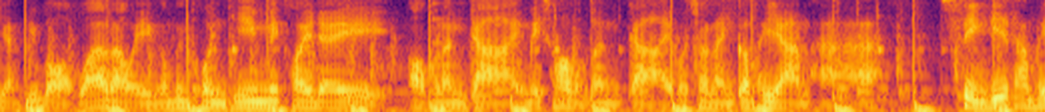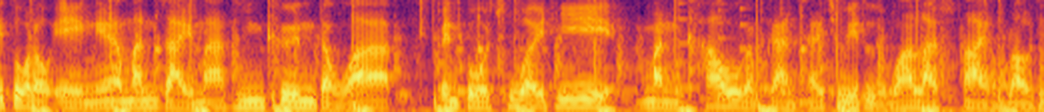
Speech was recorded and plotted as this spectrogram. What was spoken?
อย่างที่บอกว่าเราเองก็เป็นคนที่ไม่ค่อยได้ออกกำลังกาย ไม่ชอบออกกำลังกาย เพราะฉะนั้นก็พยายามหาสิ่งที่จะทำให้ตัวเราเองเนี่ยมั่นใจมากยิ่งขึ้น แต่ว่าเป็นตัวช่วยที่มันเข้ากับการใช้ชีวิตหรือว่าไลฟ์สไตล์ของเราจ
